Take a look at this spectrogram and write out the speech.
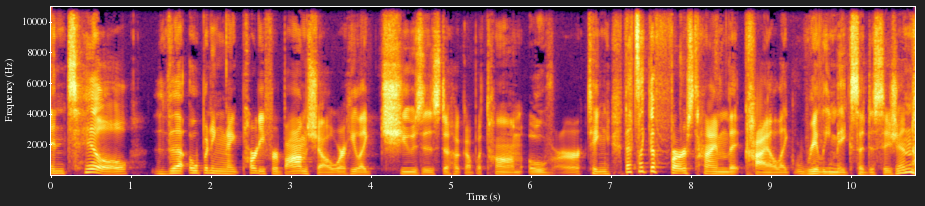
until the opening night party for Bombshell, where he like chooses to hook up with Tom over. Taking that's like the first time that Kyle like really makes a decision.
